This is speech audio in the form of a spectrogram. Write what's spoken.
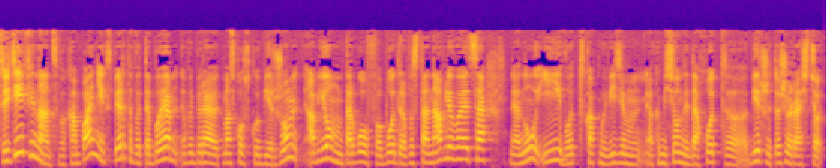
Среди финансовых компаний эксперты ВТБ выбирают московскую биржу. Объем торгов бодро восстанавливается. Ну и вот, как мы видим, комиссионный доход э, биржи тоже растет.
